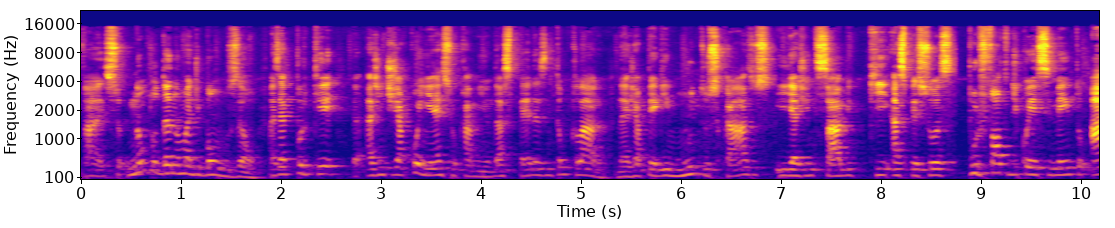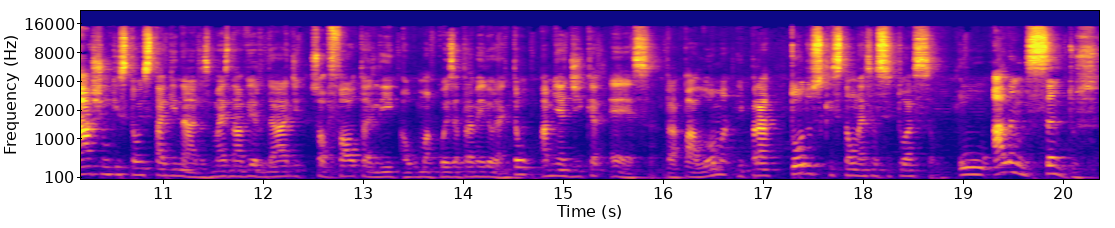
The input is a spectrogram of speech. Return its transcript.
Tá? Isso, não tô dando uma de bonzão, mas é porque a gente já conhece o caminho das pedras, então, claro, né, já peguei muitos casos e a gente sabe que as pessoas, por falta de conhecimento, acham que estão estagnadas, mas na verdade só falta ali alguma coisa para melhorar. Então, a minha dica é essa, para Paloma e para todos que estão nessa situação. O Alan Santos,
